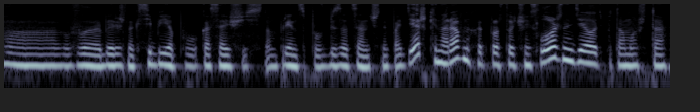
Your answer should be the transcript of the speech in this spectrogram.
э, в бережно к себе, по касающееся там, принципов безоценочной поддержки. На равных это просто очень сложно делать, потому что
